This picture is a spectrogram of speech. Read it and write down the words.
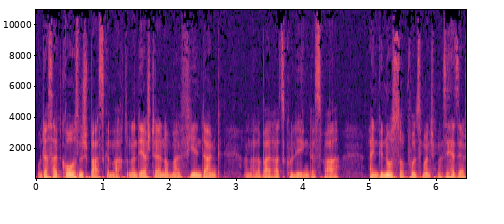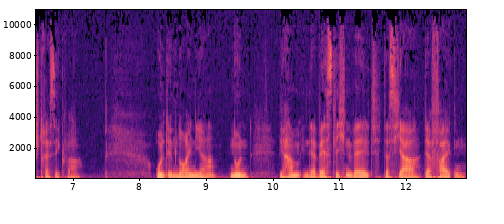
Und das hat großen Spaß gemacht. Und an der Stelle nochmal vielen Dank an alle Beiratskollegen. Das war ein Genuss, obwohl es manchmal sehr, sehr stressig war. Und im neuen Jahr? Nun, wir haben in der westlichen Welt das Jahr der Falken.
